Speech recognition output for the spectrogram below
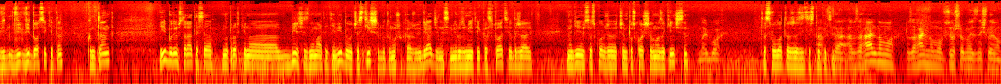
від, від- відосики, та? контент. І будемо старатися ну, трошки на більше знімати ті відео частіше, бо тому що кажу, відрядження, самі розумієте, яка ситуація в державі. Надіємося, скоро вже чим поскорше воно закінчиться, Дай Бог. та сволота вже звідси А, ступиться. та- а в загальному, в загальному все, що ми знайшли, вам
